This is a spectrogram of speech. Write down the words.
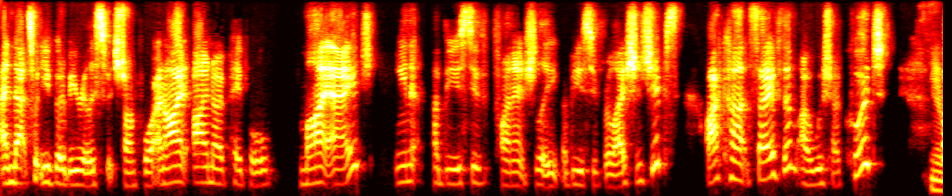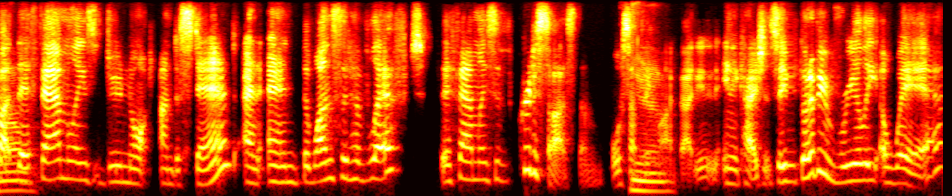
And that's what you've got to be really switched on for. And I, I know people my age in abusive, financially abusive relationships. I can't save them. I wish I could. You're but wrong. their families do not understand and and the ones that have left their families have criticized them or something yeah. like that in, in occasion so you've got to be really aware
